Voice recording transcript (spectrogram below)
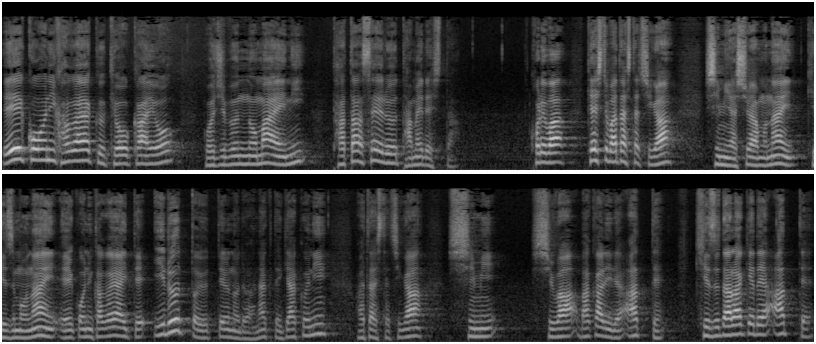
栄光に輝く教会をご自分の前に立たせるためでした。これは決して私たちがシミやシワもない傷もない栄光に輝いていると言っているのではなくて逆に私たちがシミシワばかりであって傷だらけであって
